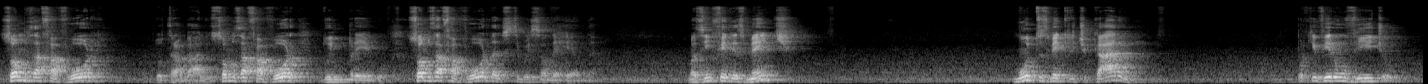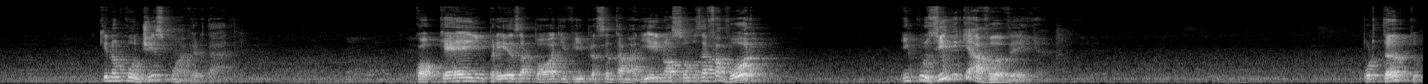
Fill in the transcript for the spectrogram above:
Somos a favor do trabalho, somos a favor do emprego, somos a favor da distribuição de renda. Mas infelizmente, muitos me criticaram porque viram um vídeo que não condiz com a verdade. Qualquer empresa pode vir para Santa Maria e nós somos a favor. Inclusive que a van venha. Portanto,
